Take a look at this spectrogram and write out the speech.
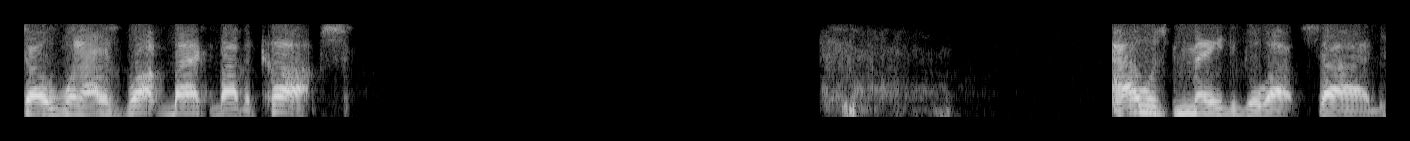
So when I was brought back by the cops, I was made to go outside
